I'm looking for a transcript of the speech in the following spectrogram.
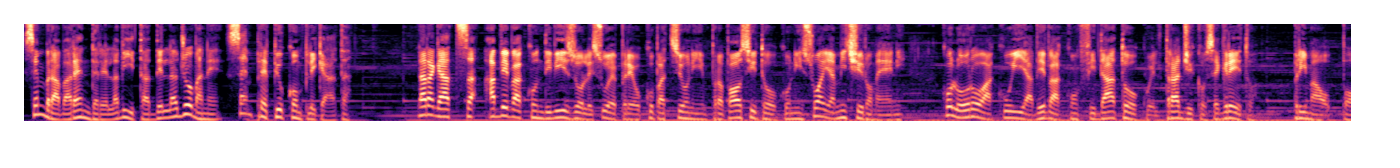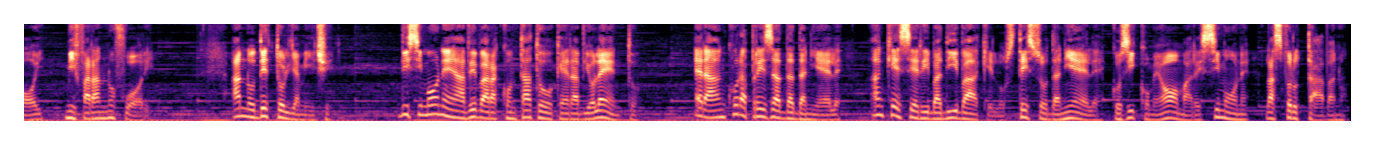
sembrava rendere la vita della giovane sempre più complicata. La ragazza aveva condiviso le sue preoccupazioni in proposito con i suoi amici romeni, coloro a cui aveva confidato quel tragico segreto. Prima o poi mi faranno fuori. Hanno detto gli amici. Di Simone aveva raccontato che era violento. Era ancora presa da Daniele, anche se ribadiva che lo stesso Daniele, così come Omar e Simone, la sfruttavano.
